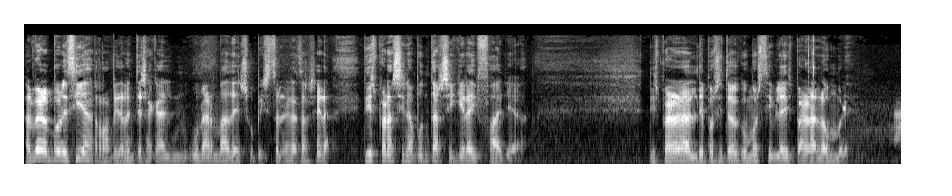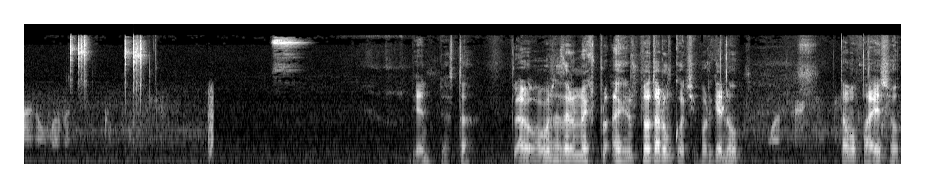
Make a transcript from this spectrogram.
Al ver al policía, rápidamente saca un arma de su pistolera trasera. Dispara sin apuntar siquiera y falla. Disparar al depósito de combustible, disparar al hombre. Bien, ya está. Claro, vamos a hacer explotar un coche, ¿por qué no? Estamos para eso.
